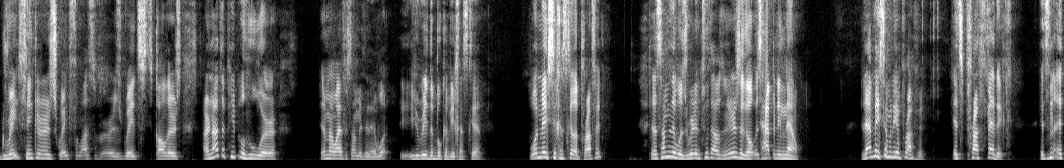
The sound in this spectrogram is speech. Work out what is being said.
Great thinkers, great philosophers, great scholars are not the people who were. You know, my wife was telling me today. What you read the book of Yechezkel. What makes Yechezkel a prophet? That something that was written two thousand years ago is happening now. That makes somebody a prophet. It's prophetic. It's not,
